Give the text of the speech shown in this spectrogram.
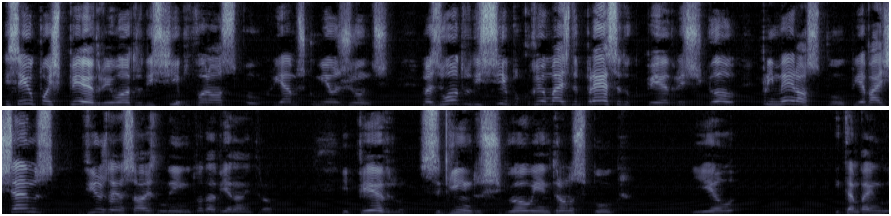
E saiu, pois, Pedro e o outro discípulo foram ao sepulcro, e ambos comiam juntos. Mas o outro discípulo correu mais depressa do que Pedro e chegou primeiro ao sepulcro, e abaixando-se, viu os lençóis de linho, todavia não entrou. E Pedro, seguindo, chegou e entrou no sepulcro. E ele, e também,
